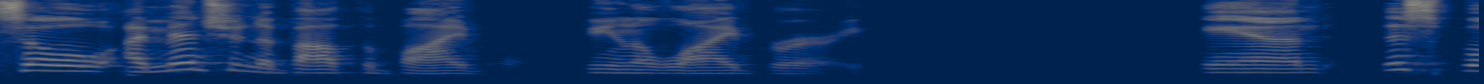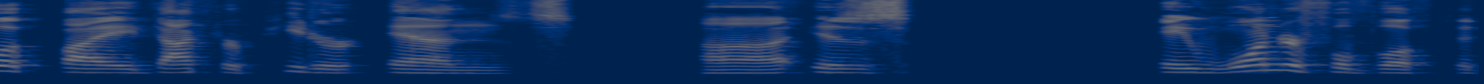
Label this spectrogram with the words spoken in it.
So I mentioned about the Bible being a library. And this book by Dr. Peter Enns uh, is a wonderful book to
